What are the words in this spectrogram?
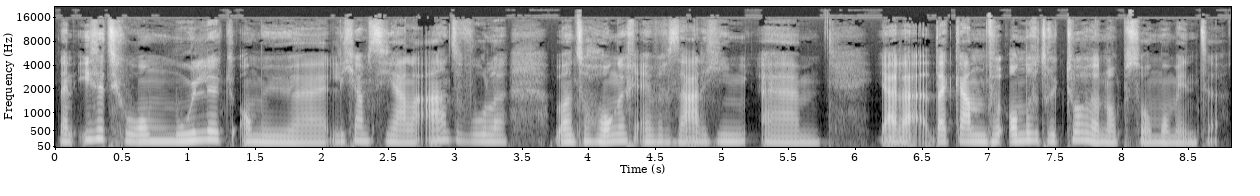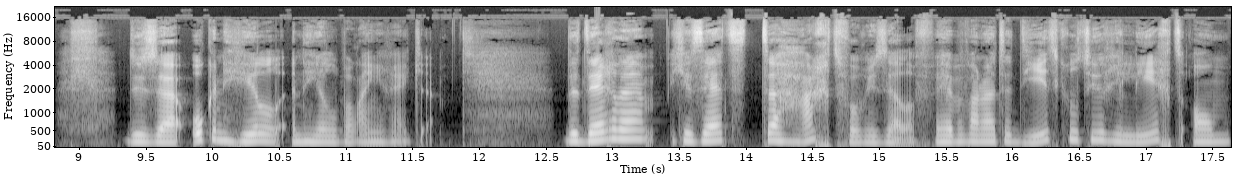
dan is het gewoon moeilijk om je uh, lichaamssignalen aan te voelen, want honger en verzadiging, um, ja, dat, kan onderdrukt worden op zo'n momenten. Dus uh, ook een heel, een heel belangrijke. De derde, je bent te hard voor jezelf. We hebben vanuit de dieetcultuur geleerd om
